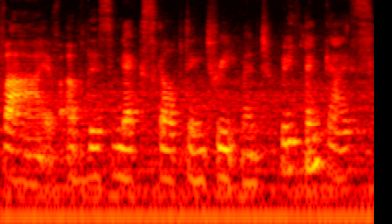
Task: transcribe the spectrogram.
five of this neck sculpting treatment. What do you think, guys?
